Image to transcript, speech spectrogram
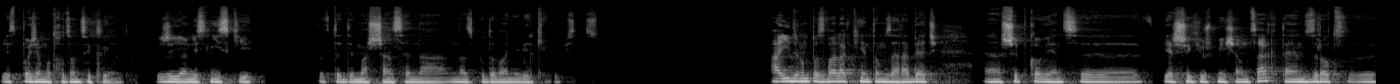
jest poziom odchodzących klientów. Jeżeli on jest niski, to wtedy masz szansę na, na zbudowanie wielkiego biznesu. A Idron pozwala klientom zarabiać e, szybko, więc e, w pierwszych już miesiącach, dając zwrot e,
